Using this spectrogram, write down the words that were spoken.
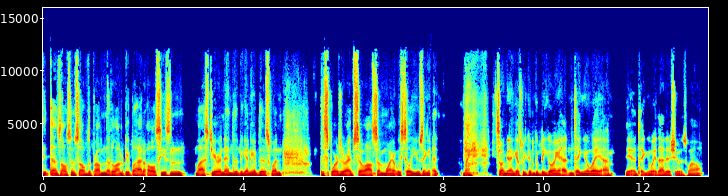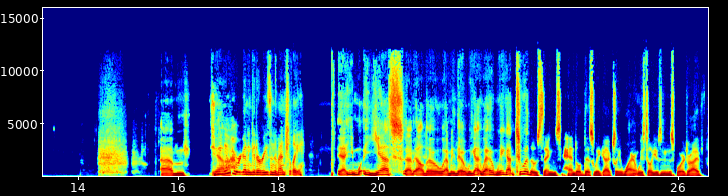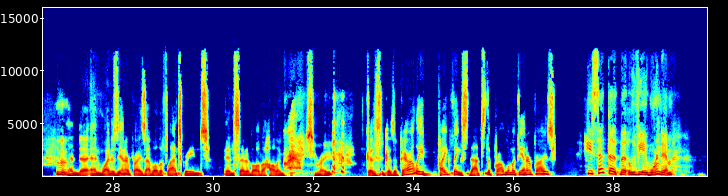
It does also solve the problem that a lot of people had all season last year and then the beginning of this one. The spores drive so awesome. Why aren't we still using it? so, I mean, I guess we could be going ahead and taking away, uh, yeah, taking away that issue as well. Um, yeah, we knew we were going to get a reason eventually. Yeah, yes. Uh, although, I mean, we got we got two of those things handled this week. Actually, why aren't we still using the Spore drive? Mm-hmm. And uh, and why does the Enterprise have all the flat screens instead of all the holograms? Right? Because because apparently Pike thinks that's the problem with the Enterprise. He said that that Olivier warned him.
